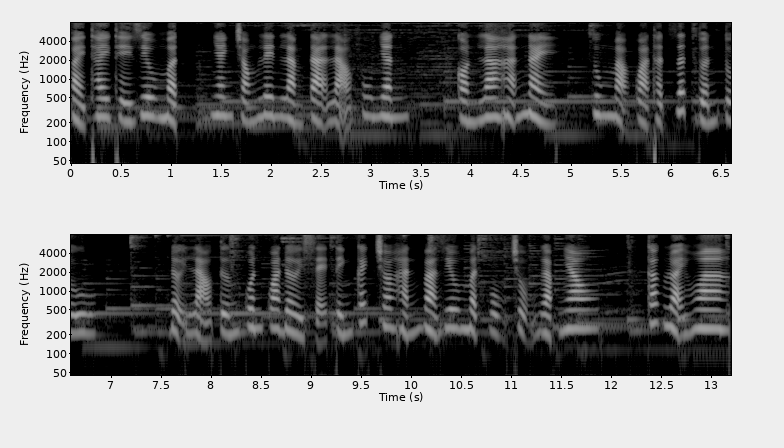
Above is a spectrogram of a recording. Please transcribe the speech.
phải thay thế Diêu Mật, nhanh chóng lên làm tạ lão phu nhân. Còn La Hãn này, dung mạo quả thật rất tuấn tú. Đợi lão tướng quân qua đời sẽ tính cách cho hắn và Diêu Mật vụng trộm gặp nhau. Các loại hoa,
